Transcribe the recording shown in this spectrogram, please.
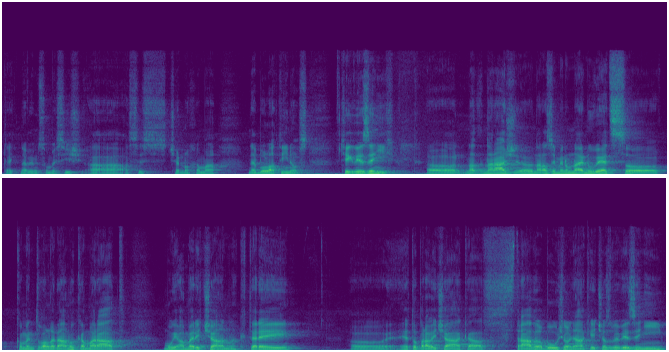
teď nevím, co myslíš, a, a asi s Černochama, nebo Latinos. V těch vězeních. Uh, naráž, narazím jenom na jednu věc, co komentoval nedávno kamarád, můj američan, který je to pravičák a strávil bohužel nějaký čas ve vězení.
